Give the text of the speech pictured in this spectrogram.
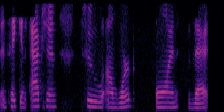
and taking action to um, work on that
